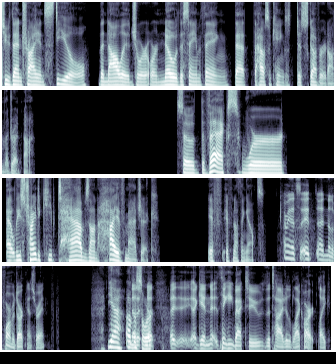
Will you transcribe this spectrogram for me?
to then try and steal the knowledge or or know the same thing that the House of Kings discovered on the Dreadnought. So the Vex were at least trying to keep tabs on hive magic, if if nothing else. I mean, it's it, another form of darkness, right? Yeah, of Another- a sort. again, thinking back to the tie to the Black Heart, like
